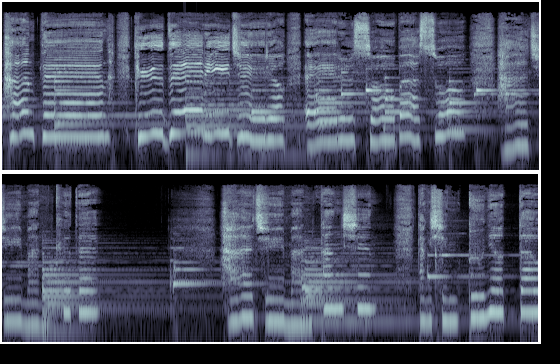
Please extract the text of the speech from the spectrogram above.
한땐 그댈 잊으려 애를 써봤소. 하지만 그대 하지만 당신 당신뿐이었다오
